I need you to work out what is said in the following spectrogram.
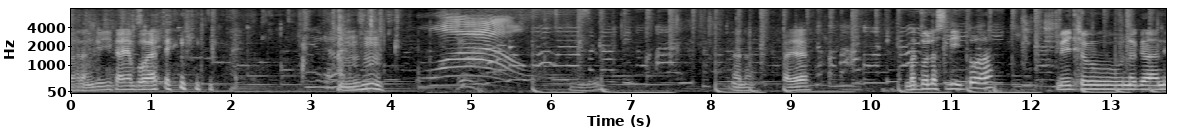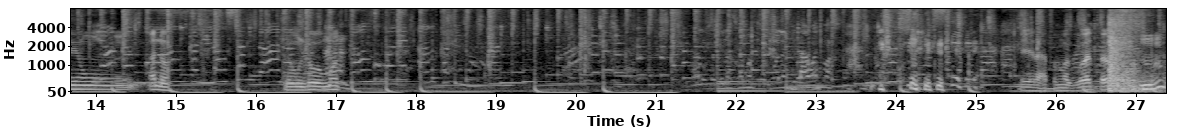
Parang di kayang buhatin. mhm. Ano? Kaya? Madulas dito ah. Medyo nag-ano yung ano yung lumot. Hirapan magbuhat to. Mhm.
